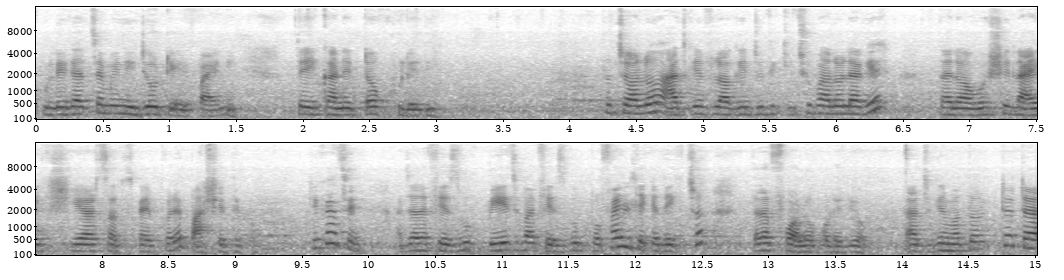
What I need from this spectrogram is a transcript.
খুলে গেছে আমি নিজেও টের পাইনি। তো এই কানেরটাও খুলে দিই। তো চলো, আজকের ব্লগে যদি কিছু ভালো লাগে, তাহলে অবশ্যই লাইক শেয়ার সাবস্ক্রাইব করে পাশে দেবো ঠিক আছে? আর যারা ফেসবুক পেজ বা ফেসবুক প্রোফাইল থেকে দেখছ, তারা ফলো করে দিও। আজকের মতো, টাটা!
